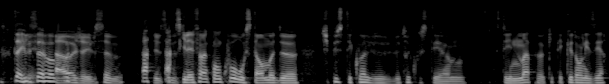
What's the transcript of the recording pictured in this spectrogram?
T'as eu le seum Ah ouais, j'ai eu le seum. Parce qu'il avait fait un concours où c'était en mode. euh, je sais plus c'était quoi le, le truc où c'était. euh, c'était une map euh, qui était que dans les airs.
